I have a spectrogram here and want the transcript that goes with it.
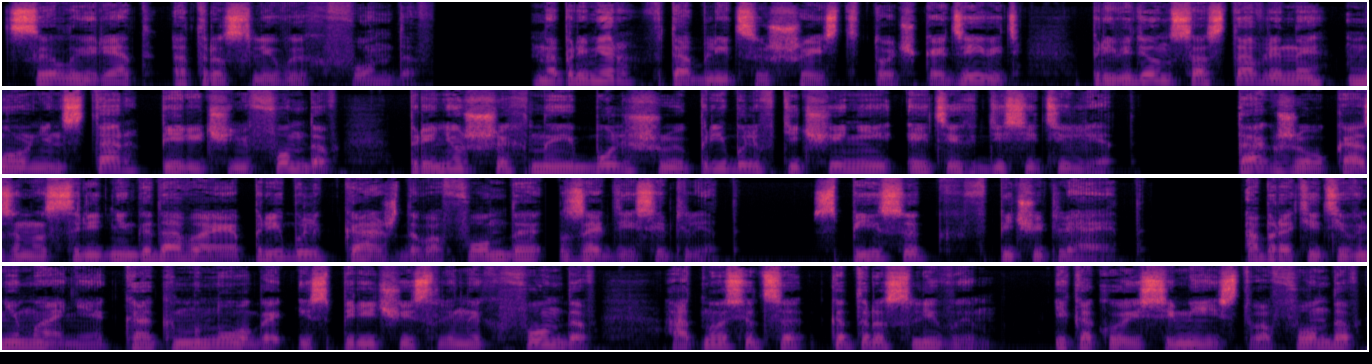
целый ряд отраслевых фондов. Например, в таблице 6.9 приведен составленный Morningstar перечень фондов, принесших наибольшую прибыль в течение этих 10 лет. Также указана среднегодовая прибыль каждого фонда за 10 лет. Список впечатляет. Обратите внимание, как много из перечисленных фондов относятся к отраслевым и какое семейство фондов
